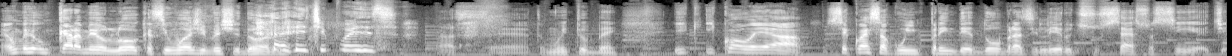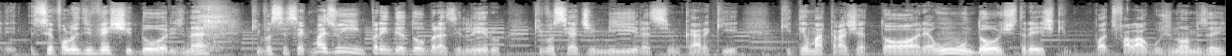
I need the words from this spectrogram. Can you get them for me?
É um, um cara meio louco, assim, um anjo investidor, né? É tipo isso. Tá certo, muito bem. E, e qual é a. Você conhece algum empreendedor brasileiro de sucesso, assim? Você falou de investidores, né? Que você segue. Mas um empreendedor brasileiro que você admira, assim, um cara que, que tem uma trajetória, um, dois, três, que pode falar alguns nomes aí?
